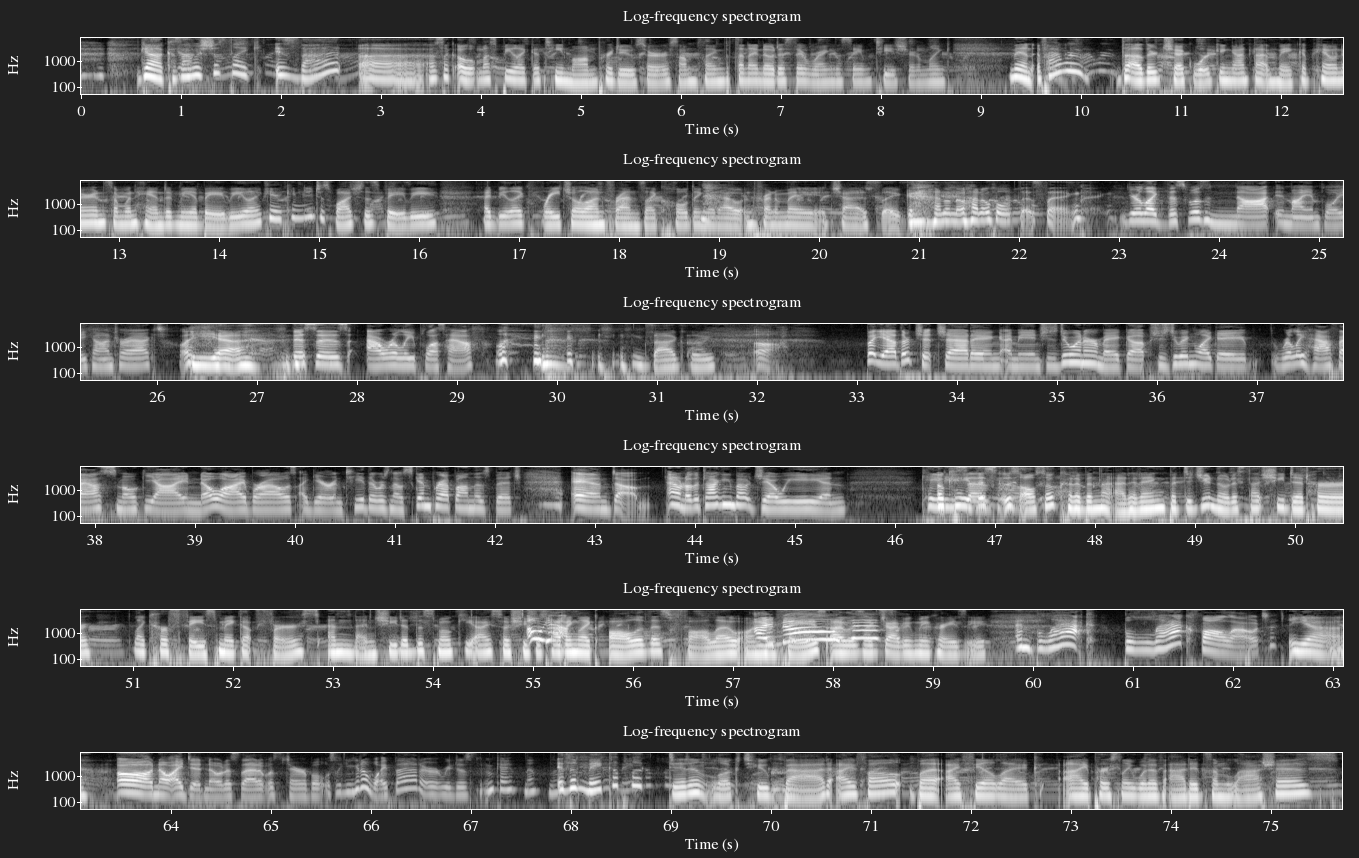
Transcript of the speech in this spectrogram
Yeah, because I was just like, is that? Uh, I was like, oh, it must be like a Teen Mom producer or something. But then I noticed they're wearing the same T-shirt. I'm like, man, if I were the other chick working at that makeup counter and someone handed me a baby, like, here, can you just watch this baby? I'd be like Rachel on Friends, like holding it out in front of my chest. Like, I don't know how to hold this thing. You're like, this was not in my employee contract. Like, Yeah, this is hourly plus half. exactly. Ugh. But yeah, they're chit chatting. I mean, she's doing her makeup. She's doing like a really half ass smoky eye, no eyebrows. I guarantee there was no skin prep on this bitch. And um, I don't know, they're talking about Joey and Katie Okay, says this this also could have been the editing, but did you notice that she did her like her face makeup first and then she did the smoky eye so she's Oh, just yeah. having like all of this fallout on I her know, face. I was like driving me crazy. and black, black fallout. Yeah. Oh no, I did notice that. It was terrible. It was like, you gonna wipe that, or are we just okay? No, no. The makeup look didn't look too bad, I felt, but I feel like I personally would have added some lashes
